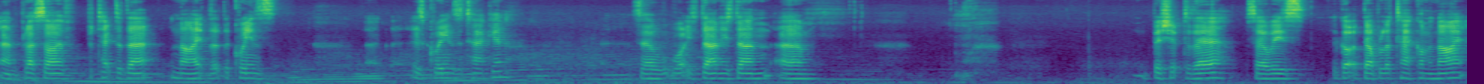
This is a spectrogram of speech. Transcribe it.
and plus I've protected that knight that the queen's uh, his queen's attacking. So what he's done he's done um, bishop to there. So he's got a double attack on the knight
